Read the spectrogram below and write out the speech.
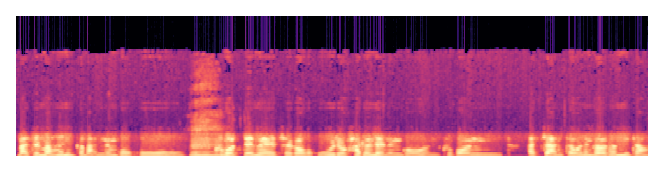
맞을만 하니까 맞는 거고 예. 그것 때문에 제가 오히려 화를 내는 건 그건 맞지 않다고 생각을 합니다.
